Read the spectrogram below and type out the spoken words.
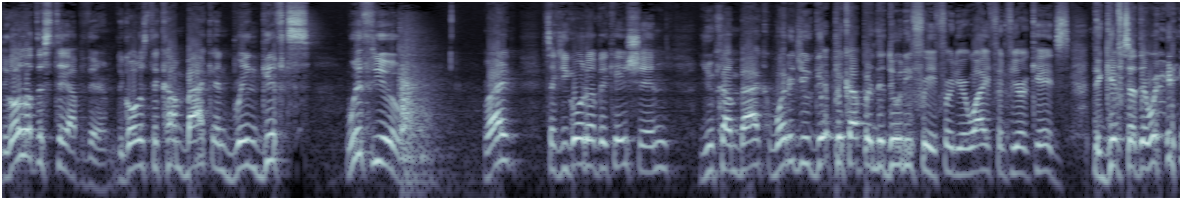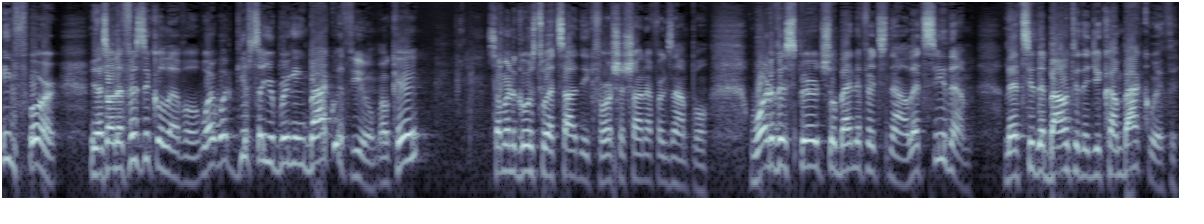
The goal is not to stay up there. The goal is to come back and bring gifts with you. Right? It's like you go to a vacation, you come back. What did you get pick up in the duty free for your wife and for your kids? The gifts that they're waiting for. That's on a physical level. What what gifts are you bringing back with you? Okay. Someone who goes to a tzaddik for Rosh Hashanah, for example. What are the spiritual benefits now? Let's see them. Let's see the bounty that you come back with.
